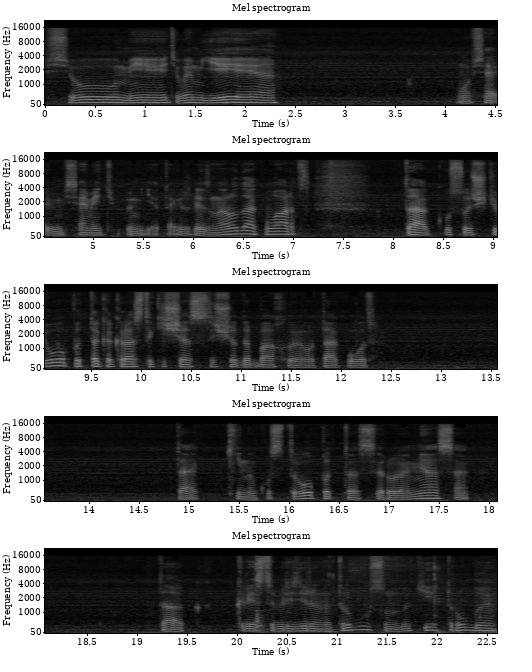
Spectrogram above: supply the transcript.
Всю медь в МЕ. О, вся, вся медь в МЕ. Так, железная руда, кварц. Так, кусочки опыта как раз таки сейчас еще добахаю вот так вот. Так, кину кусты опыта, сырое мясо. Так, крест стабилизированную трубу, сундуки, трубы.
